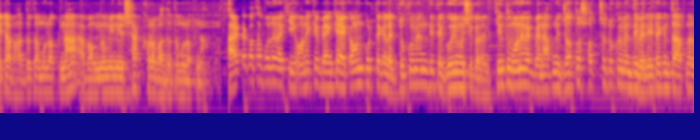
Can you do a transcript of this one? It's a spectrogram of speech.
এটা বাধ্যতামূলক না এবং নমিনির স্বাক্ষরও বাধ্যতামূলক না। আরেকটা কথা বলে রাখি, অনেকে ব্যাংকে অ্যাকাউন্ট করতে গেলে ডকুমেন্ট দিতে গড়িমসি করেন, কিন্তু মনে রাখবেন আপনি যত স্বচ্ছ ডকুমেন্ট দিবেন, এটা কিন্তু আপনার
